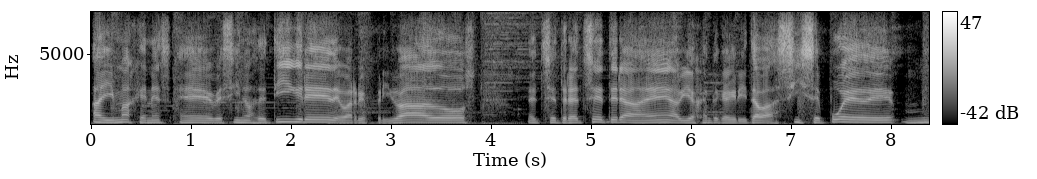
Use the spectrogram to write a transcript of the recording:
hay imágenes, eh, vecinos de Tigre, de barrios privados, etcétera, etcétera. Eh. Había gente que gritaba, sí se puede, mm,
